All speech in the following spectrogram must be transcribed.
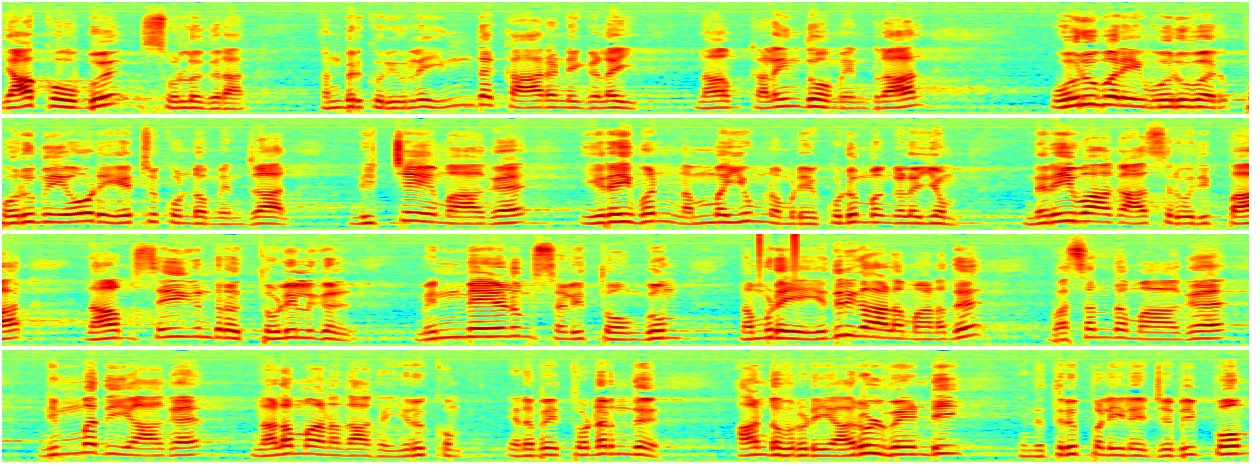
யாக்கோபு சொல்லுகிறார். அன்பிற்குரியுள்ள இந்த காரணிகளை நாம் கலைந்தோம் என்றால் ஒருவரை ஒருவர் பொறுமையோடு ஏற்றுக்கொண்டோம் என்றால் நிச்சயமாக இறைவன் நம்மையும் நம்முடைய குடும்பங்களையும் நிறைவாக ஆசிர்வதிப்பார். நாம் செய்கின்ற தொழில்கள் மென்மேலும் செழித்தோங்கும். நம்முடைய எதிர்காலமானது வசந்தமாக நிம்மதியாக நலமானதாக இருக்கும். எனவே தொடர்ந்து ஆண்டவருடைய அருள் வேண்டி இந்த திருப்பலியிலே ஜெபிப்போம்.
